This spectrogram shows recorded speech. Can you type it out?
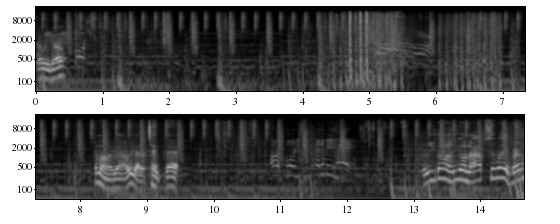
There we go. Come on, y'all. We gotta take that. Hard point is in enemy hands. Where you going? You going the opposite way, bro?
